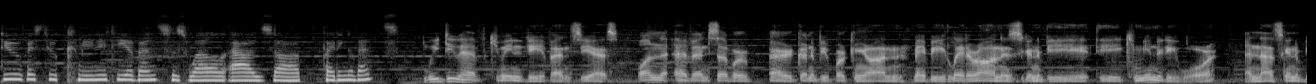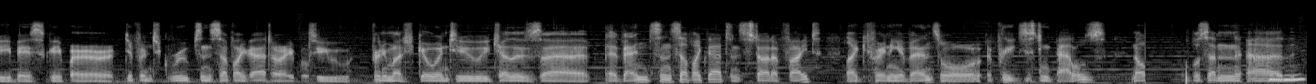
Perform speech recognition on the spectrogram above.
Do you guys do community events as well as uh, fighting events? We do have community events, yes. One event that we're are going to be working on maybe later on is going to be the community war. And that's going to be basically where different groups and stuff like that are able to pretty much go into each other's uh, events and stuff like that and start a fight, like training events or pre existing battles. And all of a sudden uh, Mhm.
